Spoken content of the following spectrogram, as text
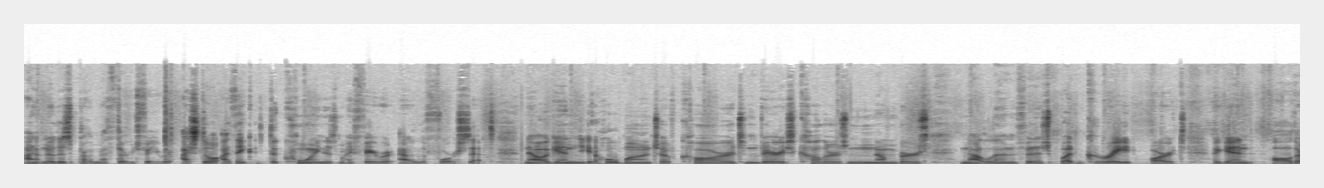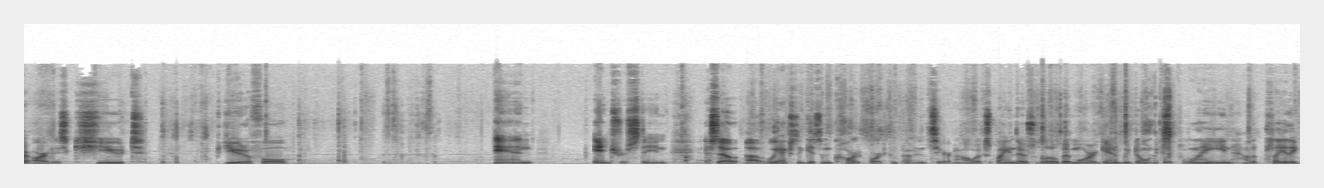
I don't know, this is probably my third favorite. I still, I think the coin is my favorite out of the four sets. Now, again, you get a whole bunch of cards in various colors, numbers, not linen finish, but great art. Again, all their art is cute, beautiful, and interesting. So uh, we actually get some cardboard components here, and I'll explain those a little bit more. Again, we don't explain how to play the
